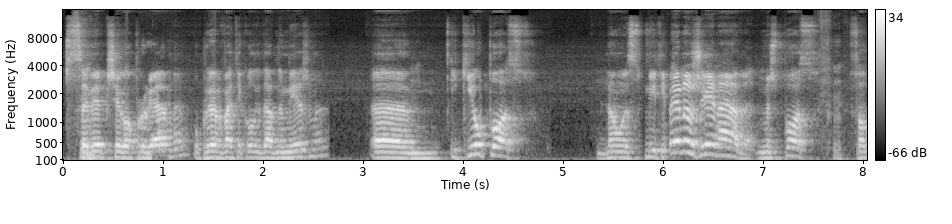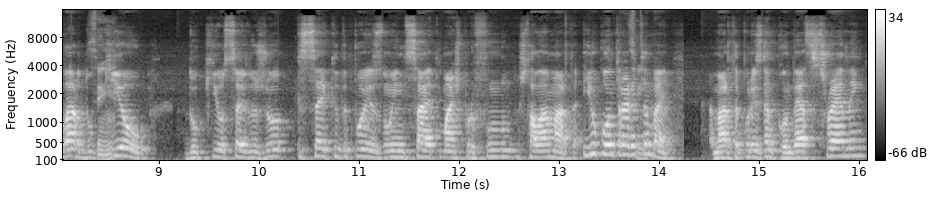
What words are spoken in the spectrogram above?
Saber Sim. que chega ao programa, o programa vai ter qualidade na mesma um, e que eu posso não assumir, tipo, eu não joguei nada, mas posso falar do que eu do que eu sei do jogo, que sei que depois um insight mais profundo está lá a Marta. E o contrário Sim. também. A Marta, por exemplo, com Death Stranding,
